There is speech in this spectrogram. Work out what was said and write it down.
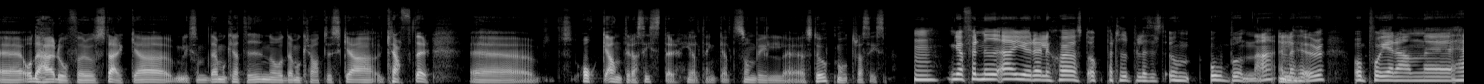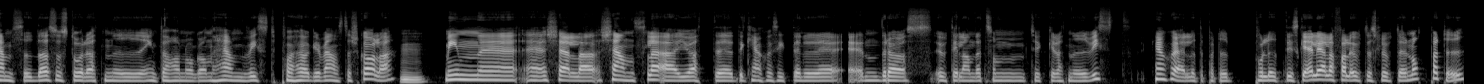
Eh, och det här då för att stärka liksom, demokratin och demokratiska krafter. Eh, och antirasister helt enkelt som vill eh, stå upp mot rasism. Mm. Ja, för ni är ju religiöst och partipolitiskt um- obundna, eller Mm. hur? Och på er eh, hemsida så står det att ni inte har någon hemvist på höger-vänsterskala. Mm. Min eh, eh, källa, känsla är ju att eh, det kanske sitter eh, en drös ute i landet som tycker att ni visst kanske är lite partipolitiska, eller i alla fall utesluter något parti.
